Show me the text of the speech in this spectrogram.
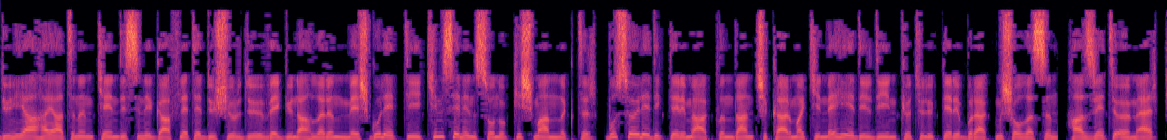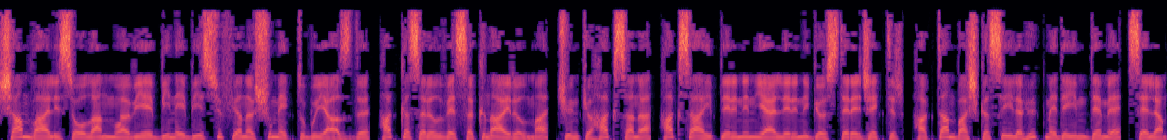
dünya hayatının kendisini gaflete düşürdüğü ve günahların meşgul ettiği kimsenin sonu pişmanlıktır, bu söylediklerimi aklından çıkarma ki nehyedildiğin kötülükleri bırakmış olasın, Hazreti Ömer, Şam valisi olan Muaviye bin Ebi Süfyan'a şu mektubu yazdı, Hakka sarıl ve sakın ayrılma, çünkü Hak sana, hak sahiplerinin yerlerini gösterecektir, Hak'tan başkasıyla hükmedeyim deme, selam.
